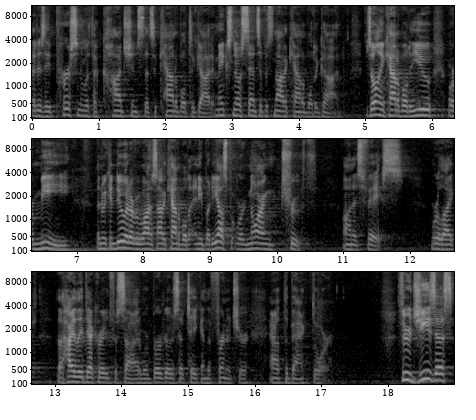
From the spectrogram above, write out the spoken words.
That is a person with a conscience that's accountable to God. It makes no sense if it's not accountable to God. If it's only accountable to you or me, then we can do whatever we want. It's not accountable to anybody else, but we're ignoring truth on its face. We're like, the highly decorated facade where burglars have taken the furniture out the back door. Through Jesus,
